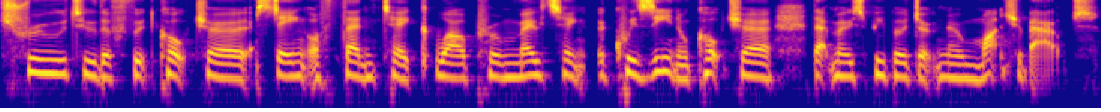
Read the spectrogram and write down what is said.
true to the food culture, staying authentic while promoting a cuisine or culture that most people don't know much about?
